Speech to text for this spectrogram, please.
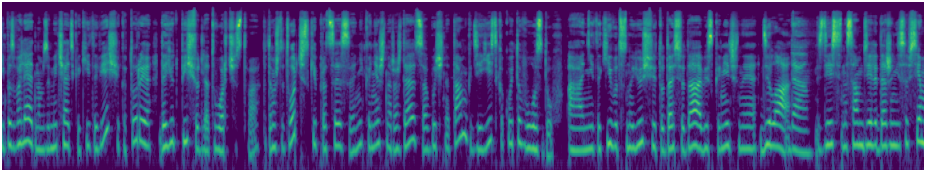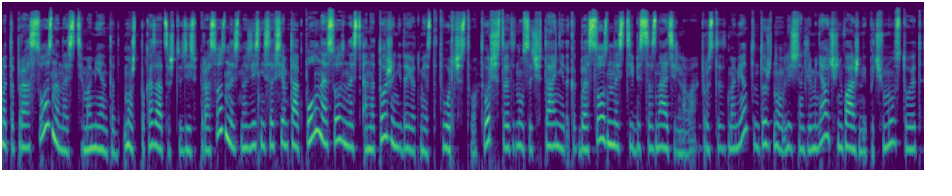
не позволяют нам замечать какие-то вещи, которые дают пищу для творчества. Потому что творческие процессы, они, конечно, рождаются обычно там, где есть какой-то воздух, а не такие вот снующие туда-сюда бесконечные дела. Да. Здесь на самом деле даже не совсем это про осознанность момента. Может показаться, что здесь про осознанность, но здесь не совсем так. Полная осознанность, она тоже не дает места творчеству. Творчество — это, ну, сочетание как бы осознанности и бессознательного. Просто этот момент, он тоже, ну, лично для меня очень важный. Почему стоит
